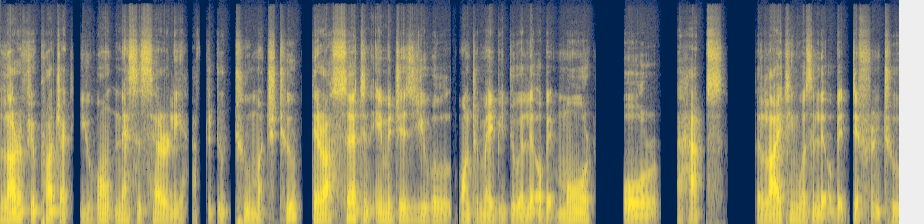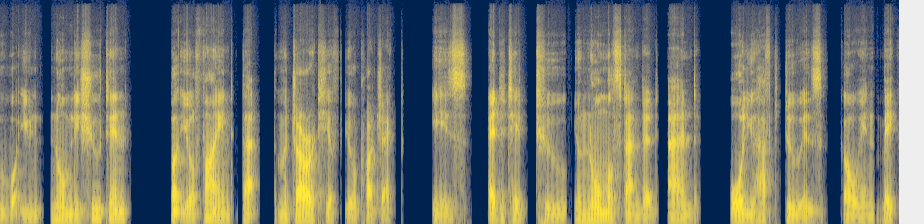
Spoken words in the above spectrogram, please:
a lot of your project you won't necessarily have to do too much to. There are certain images you will want to maybe do a little bit more, or perhaps the lighting was a little bit different to what you normally shoot in, but you'll find that the majority of your project is edited to your normal standard and all you have to do is go in, make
